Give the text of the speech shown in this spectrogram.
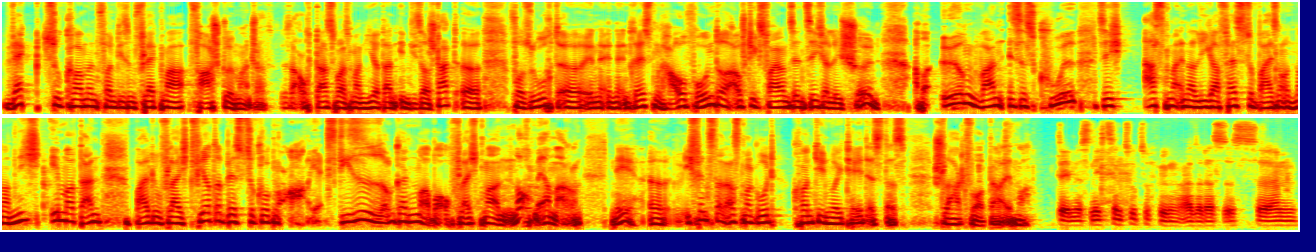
wegzukommen von diesem Fleckma Fahrstuhlmannschaft. Das ist auch das, was man hier dann in dieser Stadt äh, versucht, äh, in, in, in Dresden rauf, runter. Aufstiegsfeiern sind sicherlich schön. Aber irgendwann ist es cool, sich erstmal in der Liga festzubeißen und noch nicht immer dann, weil du vielleicht Vierter bist, zu gucken, oh, jetzt diese Saison können wir aber auch vielleicht mal noch mehr machen. Nee, äh, ich finde es dann erstmal gut. Kontinuität ist das Schlagwort da immer. Dem ist nichts hinzuzufügen. Also das ist ähm,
